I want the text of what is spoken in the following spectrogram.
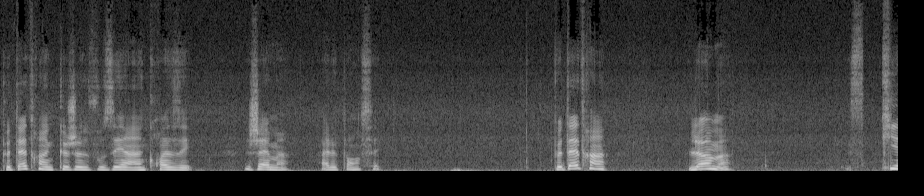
Peut-être que je vous ai un croisé. J'aime à le penser. Peut-être l'homme qui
